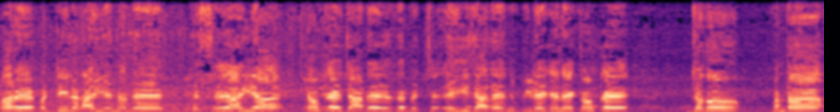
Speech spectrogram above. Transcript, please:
ਪਰ ਇਹ ਵੱਡੀ ਲੜਾਈ ਇਹਨਾਂ ਦੇ ਹਿੱਸੇ ਆਈ ਆ, ਕਿਉਂਕਿ ਜ਼ਿਆਦਾ ਇਸ ਦੇ ਵਿੱਚ ਇਹੀ ਜ਼ਿਆਦਾ ਨਪੀੜੇ ਗਏ ਨੇ, ਕਿਉਂਕਿ ਜਦੋਂ ਬੰਦਾ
